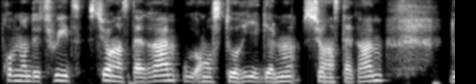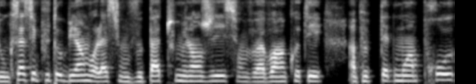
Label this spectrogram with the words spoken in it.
provenant de Tweets sur Instagram ou en story également sur Instagram. Donc ça, c'est plutôt bien, voilà, si on veut pas tout mélanger, si on veut avoir un côté un peu peut-être moins pro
